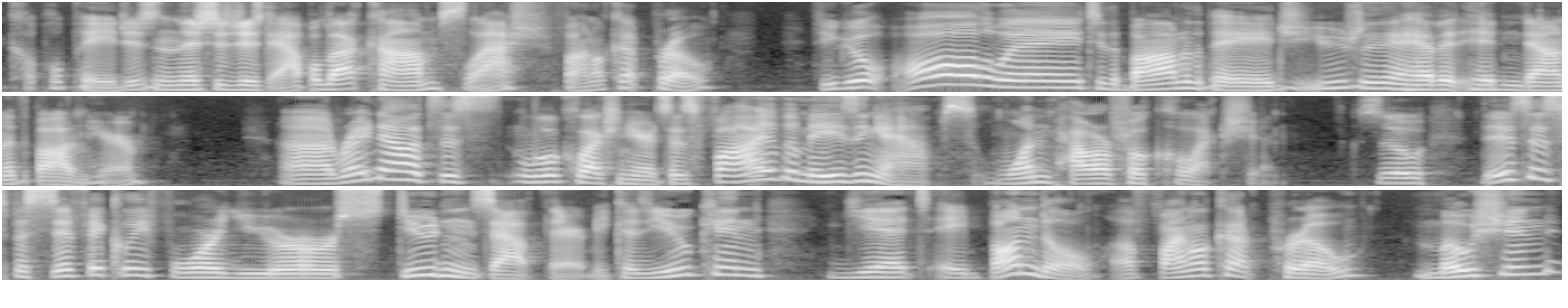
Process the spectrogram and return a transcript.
couple pages, and this is just apple.com slash Final Cut Pro. If you go all the way to the bottom of the page, usually they have it hidden down at the bottom here. Uh, right now, it's this little collection here. It says five amazing apps, one powerful collection. So this is specifically for your students out there because you can get a bundle of Final Cut Pro, Motion,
